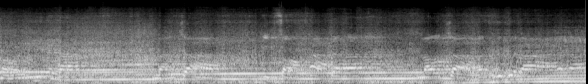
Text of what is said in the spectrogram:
ต่อไปนี้นะครับ หลังจากอีกสองคันนะครับ เราจะบันทึกเวลานะครับ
